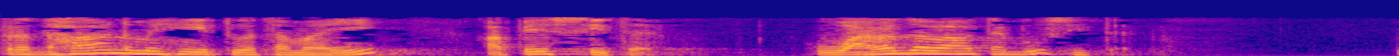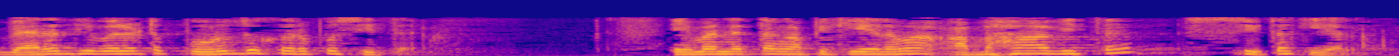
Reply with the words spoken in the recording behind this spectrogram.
ප්‍රධානම හේතුව තමයි අපේ සිත. වරදවා තබූ සිත. වැරදි වලට පුරුදු කරපු සිත. එහෙම නැත්නම් අපි කියනවා අභාවිත සිත කියලා.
